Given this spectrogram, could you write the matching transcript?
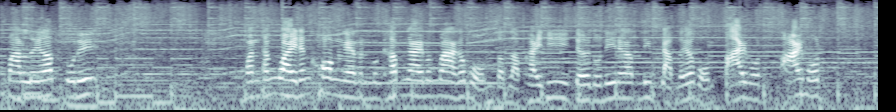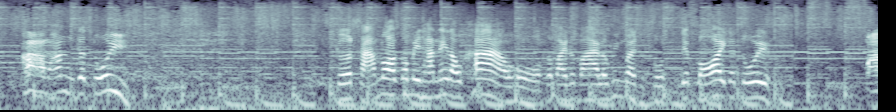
ตรมันเลยครับตัวนี้ มันทั้งไวทั้งคล่องไงมันบังคับง่ายมากๆครับผมสำหรับใครที่เจอตัวนี้นะครับรีบจับเลยครับผมตายหมดตายหมดฆ่ามันกระจุย เกิดสามรอบก็ไม่ทันให้เราฆ่า โอ้โหสบายสบายๆเราวิ่งไปสุดๆ เรียบร้อยกระจุยมา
